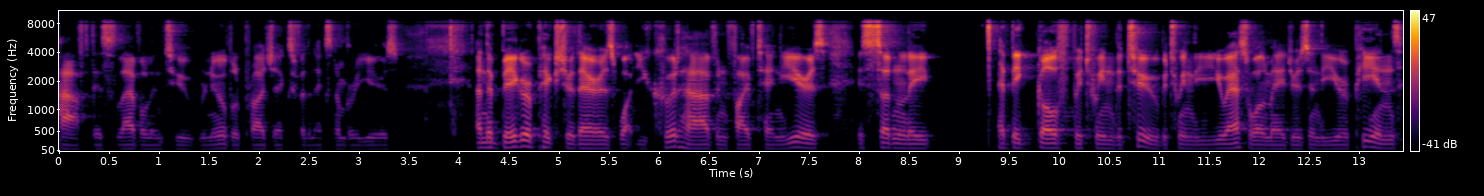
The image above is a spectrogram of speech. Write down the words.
half this level into renewable projects for the next number of years. And the bigger picture there is what you could have in five, ten years is suddenly a big gulf between the two, between the US oil majors and the Europeans,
